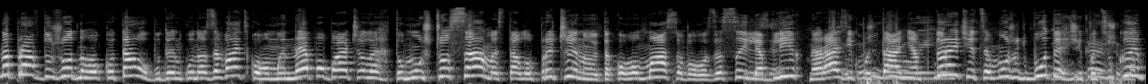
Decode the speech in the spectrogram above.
Направду, жодного кота у будинку на Завадського ми не побачили, тому що саме стало причиною такого масового засилля бліг наразі питання. До речі, це можуть бути і чекаю, пацюки,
